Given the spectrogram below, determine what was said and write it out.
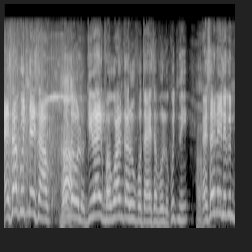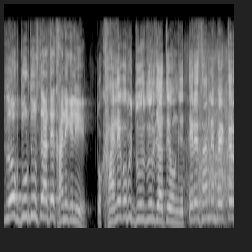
ऐसा कुछ नहीं साहब। हाँ। बोलो। बोलो गिरा एक भगवान का रूप होता है ऐसा बोलो कुछ नहीं। हाँ। ऐसा नहीं लेकिन लोग दूर दूर से आते हैं खाने के लिए। तो खाने को भी दूर दूर जाते होंगे। तेरे सामने बैठकर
